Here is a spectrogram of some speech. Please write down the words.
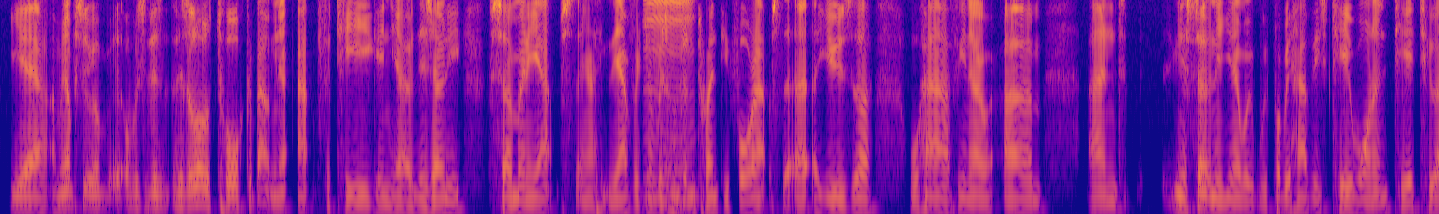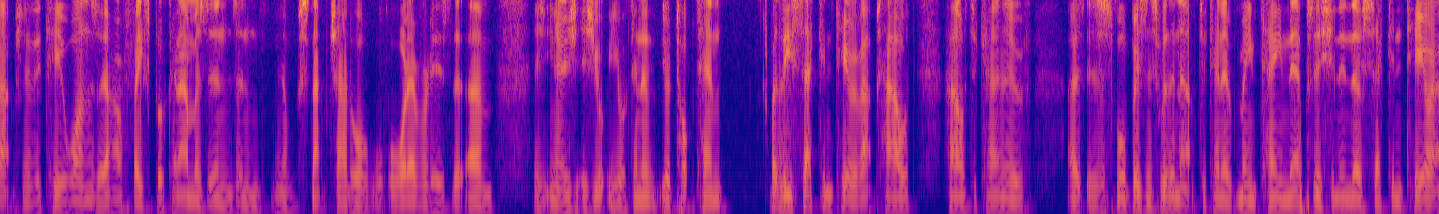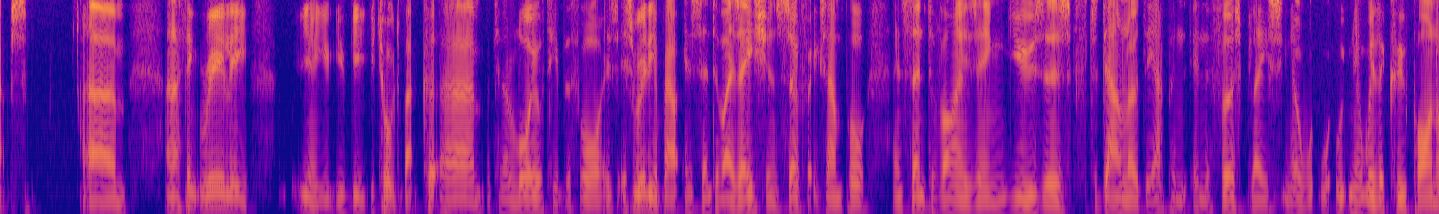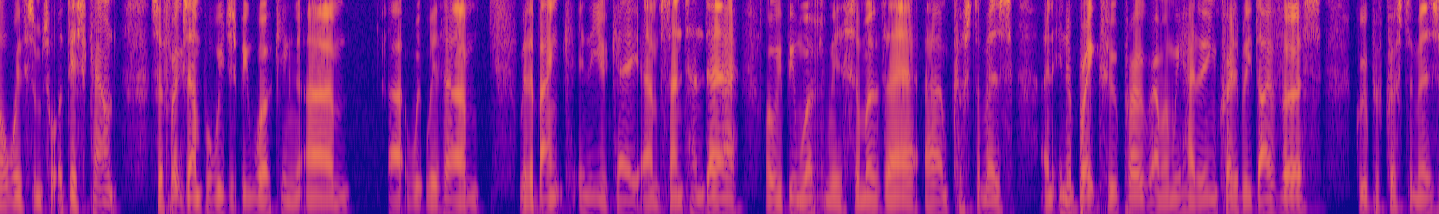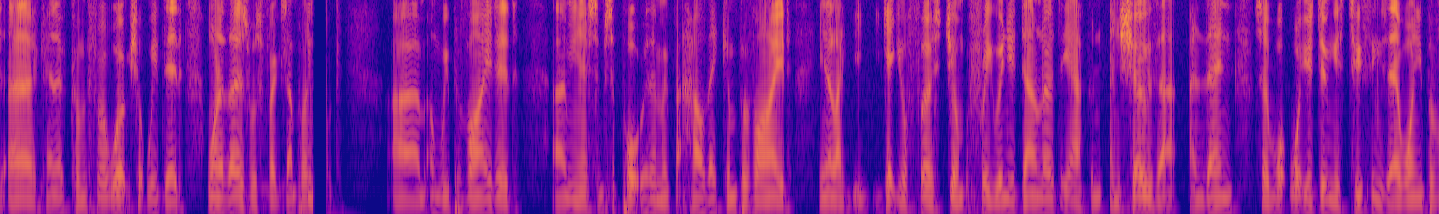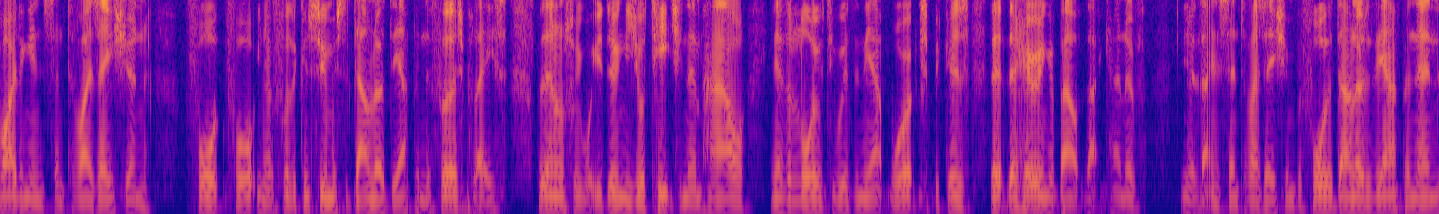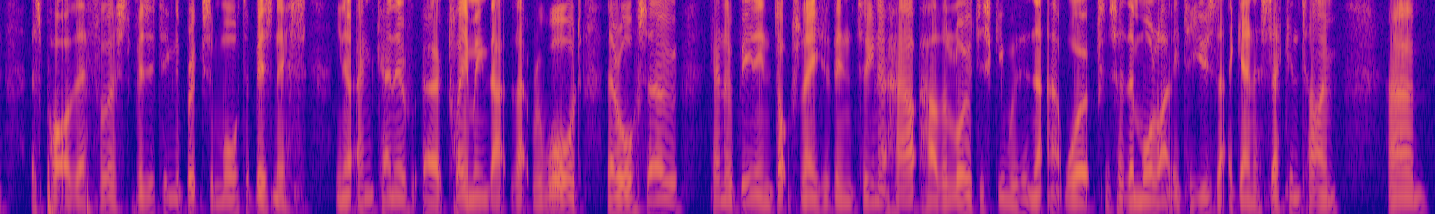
Yeah, I mean, absolutely. Obviously, there's there's a lot of talk about you know app fatigue, and you know there's only so many apps. I think the average number mm. is 124 apps that a, a, user will have. You know, um, and you know, certainly, you know, we, we probably have these tier one and tier two apps. You know, the tier ones are Facebook and Amazon's and you know Snapchat or, or whatever it is that um is you know is, is your your kind of your top ten. But these second tier of apps, how how to kind of as, as a small business with an app to kind of maintain their position in those second tier apps. Um, and I think really you know, you, you, you talked about um, kind of loyalty before. It's, it's really about incentivization. So, for example, incentivizing users to download the app in, in the first place, you know, w- you know, with a coupon or with some sort of discount. So, for example, we've just been working um, uh, with with, um, with, a bank in the UK, um, Santander, where we've been working with some of their um, customers and in a breakthrough program, and we had an incredibly diverse group of customers uh, kind of come through a workshop we did. One of those was, for example, um, and we provided um, you know some support with them about how they can provide you know like get your first jump free when you download the app and, and show that. And then so what, what you're doing is two things there. One you're providing incentivization for for you know for the consumers to download the app in the first place. But then also what you're doing is you're teaching them how you know the loyalty within the app works because they're, they're hearing about that kind of you know that incentivization before the download of the app. And then as part of their first visiting the bricks and mortar business you know and kind of uh, claiming that that reward they're also kind of being indoctrinated into you know how how the loyalty scheme within that app works. And so they're more likely to use that again a second time. Um,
